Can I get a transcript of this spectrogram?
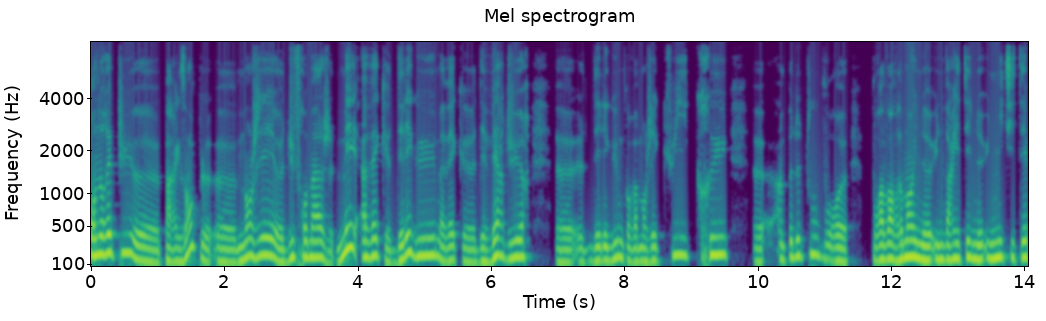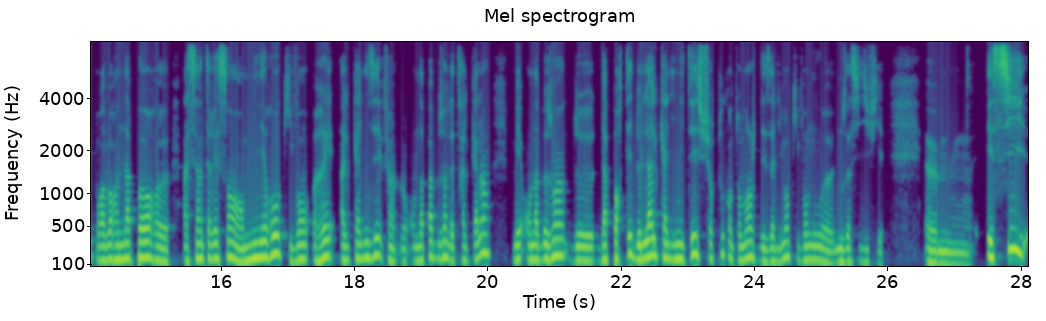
On aurait pu, euh, par exemple, euh, manger du fromage, mais avec des légumes, avec des verdures, des légumes qu'on va manger cuits, crus, un peu de tout pour, pour avoir vraiment une, une variété, une, une, mixité, pour avoir un apport assez intéressant en minéraux qui vont réalcaliniser. Enfin, on n'a pas besoin d'être alcalin, mais on a besoin d'apporter de, de l'alcalinité, surtout quand on mange des aliments qui vont nous, nous acidifier. Et si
